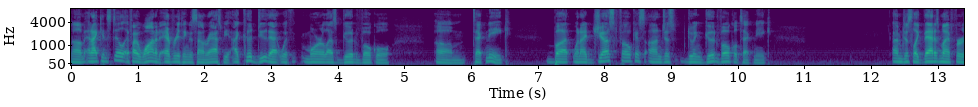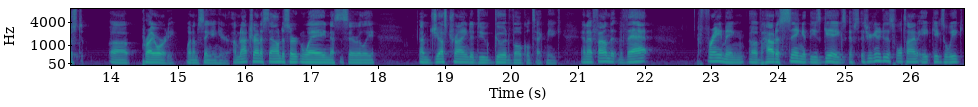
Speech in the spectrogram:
Um, and I can still, if I wanted everything to sound raspy, I could do that with more or less good vocal um, technique. But when I just focus on just doing good vocal technique, I'm just like that is my first uh, priority when I'm singing here. I'm not trying to sound a certain way necessarily. I'm just trying to do good vocal technique, and I found that that framing of how to sing at these gigs, if, if you're going to do this full time, eight gigs a week,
